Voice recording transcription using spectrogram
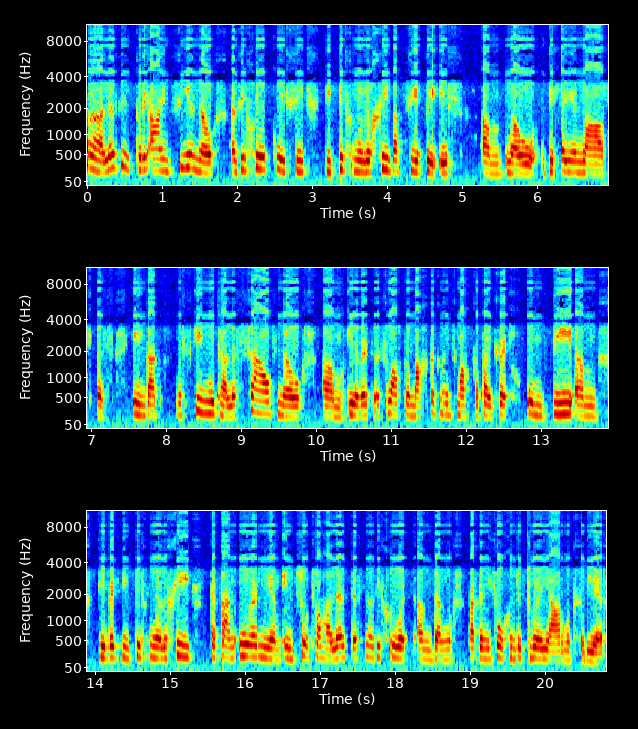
vir hulle is vir die ANC nou is die groot kwessie die tegnologie wat CPS um nou die eienaars is en dat miskien moet hulle self nou um jy weet 'n swart magtigingsmaatskappy kry om die um die weet die tegnologie te kan oorneem en so vir hulle dis nou die groot um ding wat in die volgende 2 jaar moet gebeur.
